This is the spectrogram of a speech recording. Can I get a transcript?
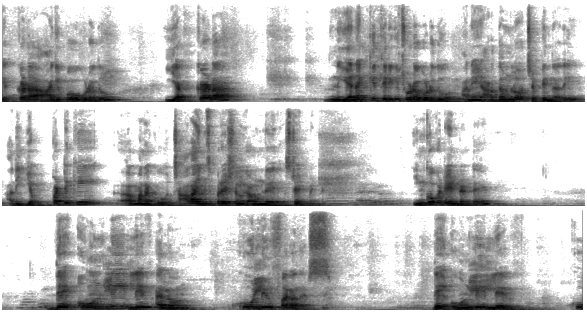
ఎక్కడ ఆగిపోకూడదు ఎక్కడ వెనక్కి తిరిగి చూడకూడదు అనే అర్థంలో చెప్పింది అది. అది ఎప్పటికీ మనకు చాలా ఇన్స్పిరేషనల్గా ఉండే స్టేట్మెంట్ ఇంకొకటి ఏంటంటే they only live alone who live for others they only live who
